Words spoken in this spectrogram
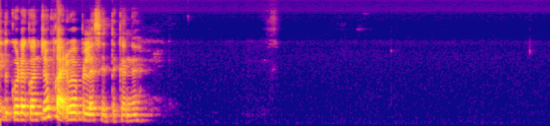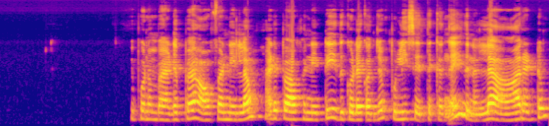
இது கூட கொஞ்சம் கருவேப்பிலை சேர்த்துக்கோங்க. இப்போ நம்ம அடுப்பை ஆஃப் பண்ணிடலாம். அடுப்பை ஆஃப் பண்ணிவிட்டு இது கூட கொஞ்சம் புளி சேர்த்துக்கோங்க. இது நல்லா ஆறட்டும்.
